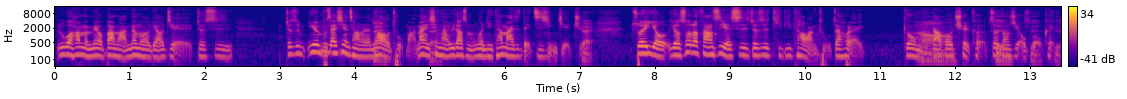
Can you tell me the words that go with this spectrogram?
如果他们没有办法那么了解，就是就是因为不在现场的人套的图嘛，那你现场遇到什么问题，他们还是得自行解决。对，所以有有时候的方式也是，就是 T T 套完图再回来。跟我们 double check 这个东西 O 不 OK？因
